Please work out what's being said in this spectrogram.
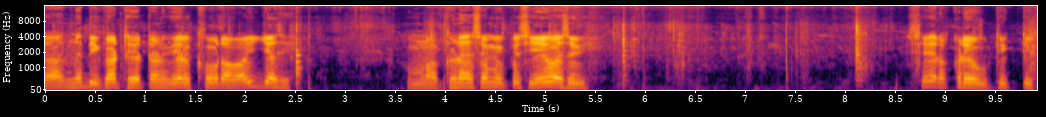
આ નદી કાંઠે અટાણ વેલ ખવડાવવા આવી ગયા છે હમણાં ઘણા સમય પછી આવ્યા છે. છે રખડે એવું ઠીક ઠીક.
